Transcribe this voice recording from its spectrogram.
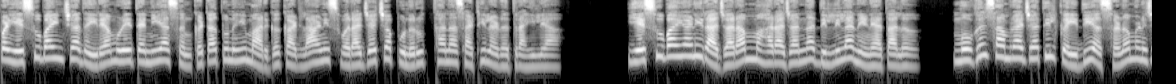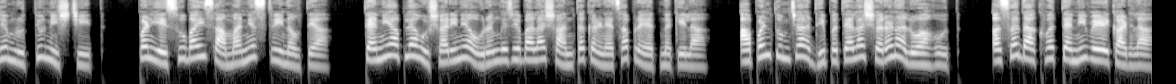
पण येसुबाईंच्या धैर्यामुळे त्यांनी या संकटातूनही मार्ग काढला आणि स्वराज्याच्या पुनरुत्थानासाठी लढत राहिल्या. येसुबाई आणि राजाराम महाराजांना दिल्लीला नेण्यात आलं. मुघल साम्राज्यातील कैदी असणं म्हणजे मृत्यू निश्चित पण येसुबाई सामान्य स्त्री नव्हत्या. त्यांनी आपल्या हुशारीने औरंगजेबाला शांत करण्याचा प्रयत्न केला. आपण तुमच्या अधिपत्याला शरण आलो आहोत असं दाखवत त्यांनी वेळ काढला.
